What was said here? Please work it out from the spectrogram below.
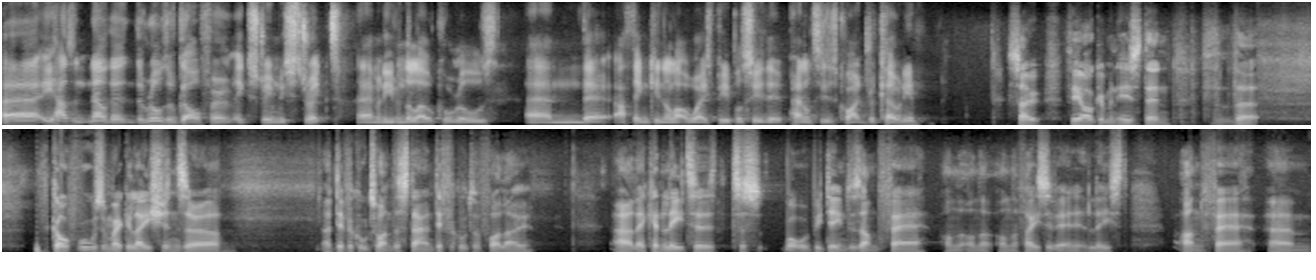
Uh, he hasn't. No, the, the rules of golf are extremely strict, um, and even the local rules. Um, I think in a lot of ways people see the penalties as quite draconian. So the argument is then that the golf rules and regulations are are difficult to understand, difficult to follow. Uh, they can lead to, to what would be deemed as unfair on the, on the on the face of it, at least unfair um,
